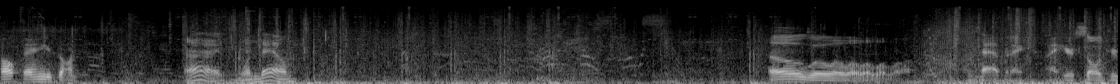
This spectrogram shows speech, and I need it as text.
Oh, and he's gone. Alright, one down. Oh, whoa, whoa, whoa, whoa, whoa, whoa. What's happening? I hear Soldier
